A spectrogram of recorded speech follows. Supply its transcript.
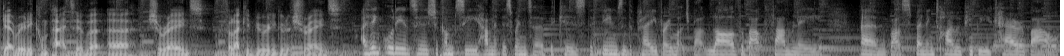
get really competitive at uh, charades. I feel like he'd be really good at charades. I think audiences should come to see Hamnet this winter because the themes of the play very much about love, about family, um, about spending time with people you care about,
